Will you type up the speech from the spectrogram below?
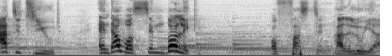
attitude, and that was symbolic of fasting. Hallelujah.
